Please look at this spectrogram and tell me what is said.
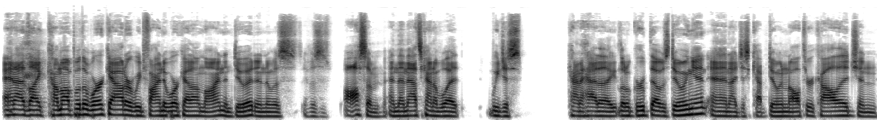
And I'd like come up with a workout or we'd find a workout online and do it. And it was it was awesome. And then that's kind of what we just kind of had a little group that was doing it. And I just kept doing it all through college and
